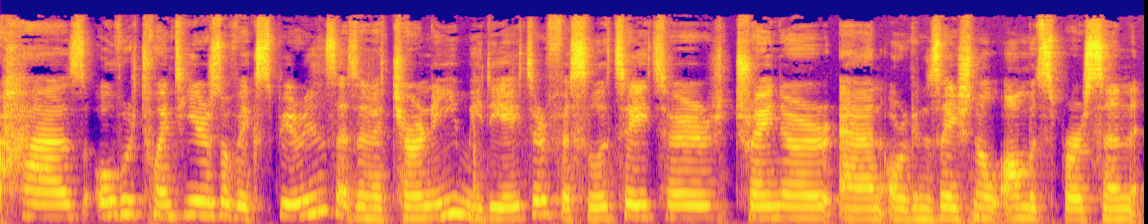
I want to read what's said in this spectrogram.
has over 20 years of experience as an attorney, mediator, facilitator, trainer, and organizational ombudsperson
